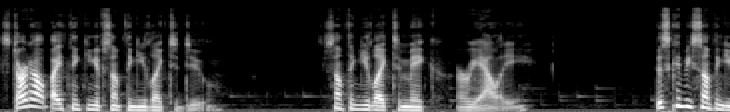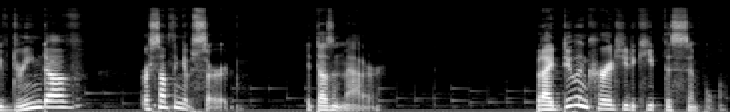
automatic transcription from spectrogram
Start out by thinking of something you like to do, something you like to make a reality. This can be something you've dreamed of or something absurd. It doesn't matter. But I do encourage you to keep this simple,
